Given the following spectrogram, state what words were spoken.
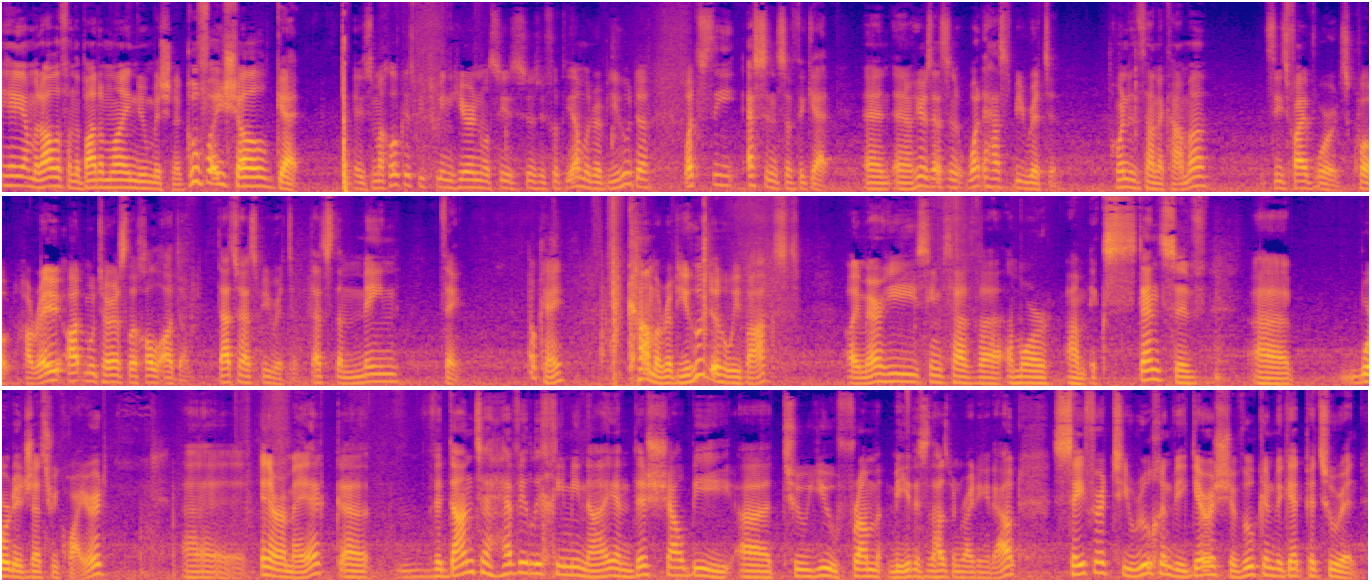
Hey, hey, Aleph on the bottom line, new Mishnah. Gufa shall get. Okay, so machlokas between here and we'll see as soon as we flip the Amud, Rabbi Yehuda, what's the essence of the get? And, and here's the essence, what has to be written? According to the Tanakama, it's these five words, quote, Hare at muteres lechol adam. That's what has to be written. That's the main thing. Okay. Kama, Rabbi Yehuda, who we boxed, Omer, he seems to have uh, a more um, extensive uh, wordage that's required uh, in Aramaic. Uh, Vedanta heavy lichiminai, and this shall be uh, to you from me. This is the husband writing it out. Sefer tiruchen v'gerish shavukin v'get peturin.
